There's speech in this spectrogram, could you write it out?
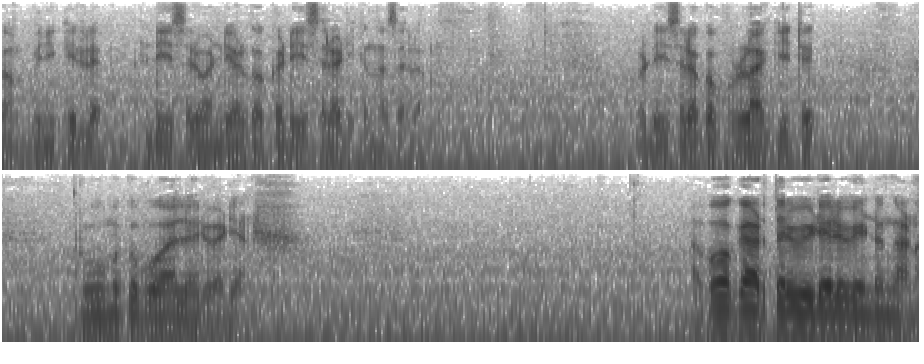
കമ്പനിക്കില്ല ഡീസൽ വണ്ടികൾക്കൊക്കെ ഡീസൽ അടിക്കുന്ന സ്ഥലം. അപ്പോൾ ഡീസലൊക്കെ ഫുള്ളാക്കിയിട്ട് റൂമിക്ക് പോകാനുള്ള പരിപാടിയാണ്. അപ്പോൾ ഓക്കെ അടുത്തൊരു വീഡിയോയിൽ വീണ്ടും കാണാം.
